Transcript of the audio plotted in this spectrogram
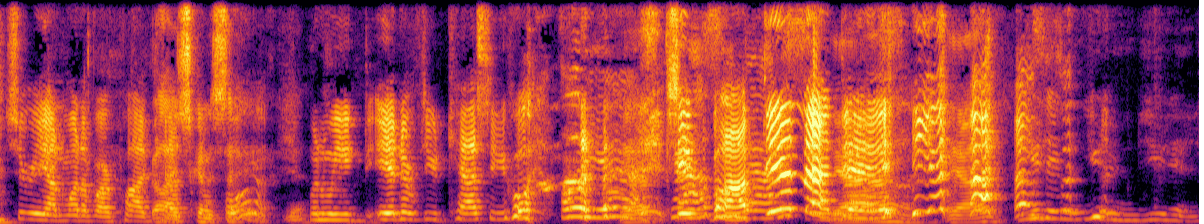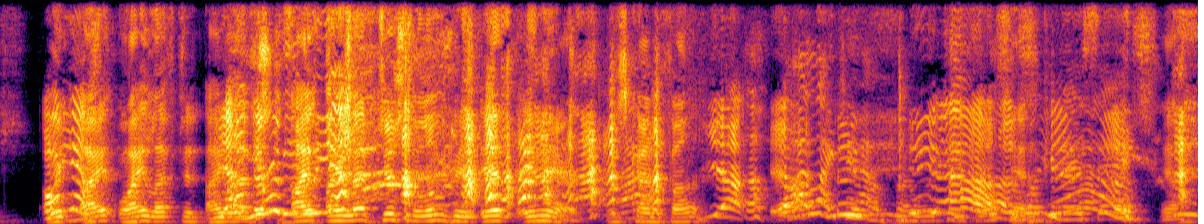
Sheree on one of our podcasts I was going to before. say, yeah. When we interviewed Cassie Hoyle, Oh yeah. Yeah. she Cassie popped in that Madison. day. yeah. You didn't. You didn't. You didn't. Oh We- yeah, I, well, I left it. I, Yeah, left, there was a- I, I yeah. left just a little bit in, in there. It's kind of fun. yeah, Well, I like to have fun with people, Yes, so what can I say? yes.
